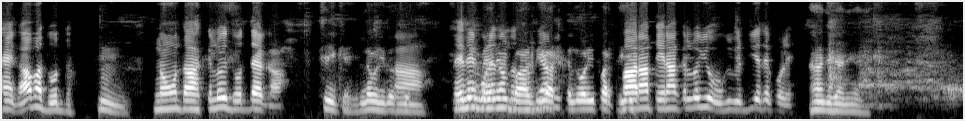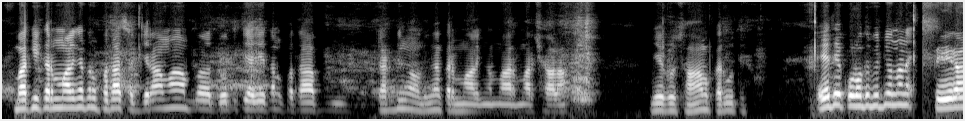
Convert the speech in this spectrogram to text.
ਹੈਗਾ ਵਾ ਦੁੱਧ। ਹੂੰ। 9-10 ਕਿਲੋ ਹੀ ਦੁੱਧ ਹੈਗਾ। ਠੀਕ ਹੈ ਜੀ ਲਓ ਜੀ ਦੋਸਤੋ ਹਾਂ ਇਹਦੇ ਕੋਲੇ ਤਾਂ ਬਾਲਟੀ 8 ਕਿਲੋ ਵਾਲੀ ਭਰਤੀ। 12-13 ਕਿਲੋ ਹੀ ਹੋਊਗੀ ਵੀਰ ਜੀ ਇਹਦੇ ਕੋਲੇ। ਹਾਂਜੀ ਹਾਂਜੀ ਹਾਂਜੀ। ਬਾਕੀ ਕਰਮ ਵਾਲੀਆਂ ਤੁਹਾਨੂੰ ਪਤਾ ਸੱਜਰਾ ਵਾ ਦੁੱਧ ਤੇ ਅਜੇ ਤੁਹਾਨੂੰ ਪਤਾ ਚੜ੍ਹਦੀਆਂ ਆਉਂਦੀਆਂ ਕਰਮ ਵਾਲੀਆਂ ਮਾਰ ਮਾਰ ਛਾਲਾਂ ਜੇ ਕੋਈ ਸਾਂਭ ਕਰੂ ਤੇ। ਇਹਦੇ ਕੋਲੋਂ ਤੇ ਵੀਰ ਜੀ ਉਹਨਾਂ ਨੇ 13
